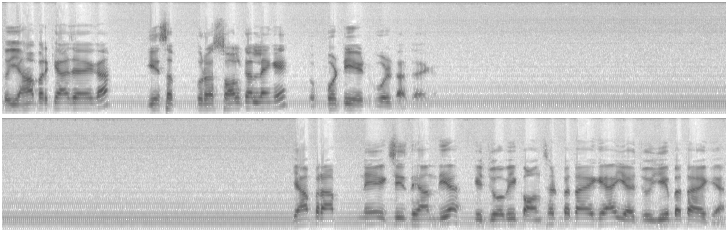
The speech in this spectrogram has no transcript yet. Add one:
तो यहाँ पर क्या आ जाएगा? ये सब पूरा सॉल्व कर लेंगे तो 48 वोल्ट आ जाएगा. यहाँ पर आपने एक चीज़ ध्यान दिया कि जो भी कॉन्सेप्ट बताया गया या जो ये बताया गया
